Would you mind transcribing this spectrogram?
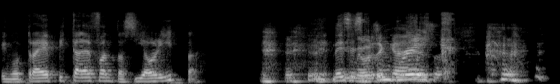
en otra épica de fantasía ahorita. Necesito un break.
